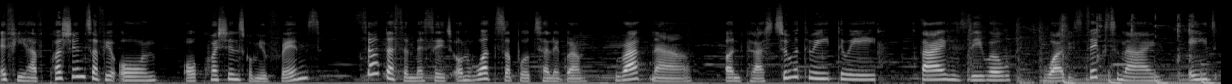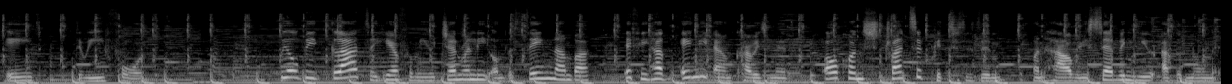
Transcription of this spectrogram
If you have questions of your own or questions from your friends, send us a message on WhatsApp or Telegram right now on plus 233 We'll be glad to hear from you generally on the same number if you have any encouragement or constructive criticism on how we're serving you at the moment.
